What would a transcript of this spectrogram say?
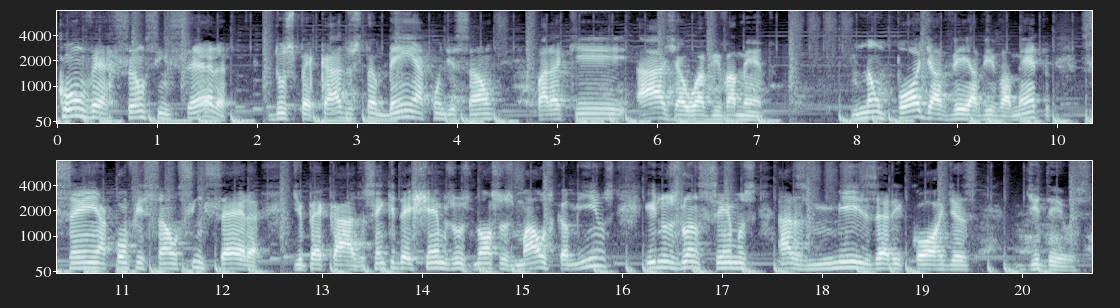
conversão sincera dos pecados também é a condição para que haja o avivamento. Não pode haver avivamento sem a confissão sincera de pecados, sem que deixemos os nossos maus caminhos e nos lancemos às misericórdias de Deus.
